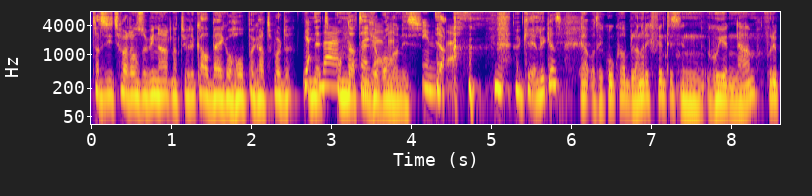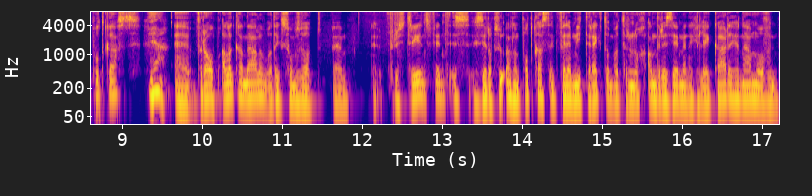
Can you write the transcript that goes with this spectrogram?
dat is iets waar onze winnaar natuurlijk al bij geholpen gaat worden. Ja, net omdat hij gewonnen is. Inderdaad. Ja. Oké, Lucas? Ja, wat ik ook wel belangrijk vind, is een goede naam voor je podcast. Ja. Eh, vooral op alle kanalen. Wat ik soms wat eh, frustrerend vind, is je zit op zoek naar een podcast. Ik vind hem niet direct, omdat er nog andere zijn met een gelijkaardige naam of een,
